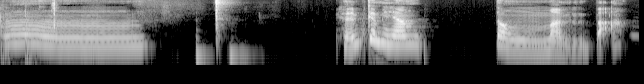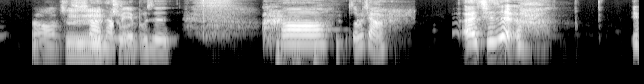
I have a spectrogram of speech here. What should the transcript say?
嗯，可能更偏向动漫吧。啊，就是虽然他们也不是，哦，怎么讲？哎，其实也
